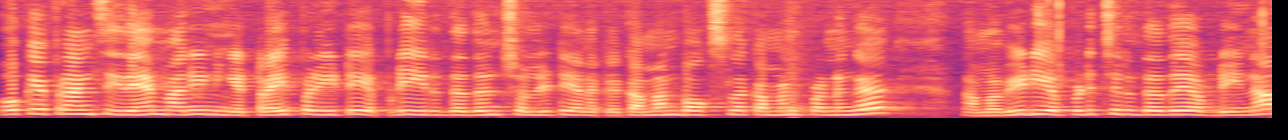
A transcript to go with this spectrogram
ஓகே ஃப்ரெண்ட்ஸ் இதே மாதிரி நீங்கள் ட்ரை பண்ணிவிட்டு எப்படி இருந்ததுன்னு சொல்லிவிட்டு எனக்கு கமெண்ட் பாக்ஸில் கமெண்ட் பண்ணுங்கள் நம்ம வீடியோ பிடிச்சிருந்தது அப்படின்னா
